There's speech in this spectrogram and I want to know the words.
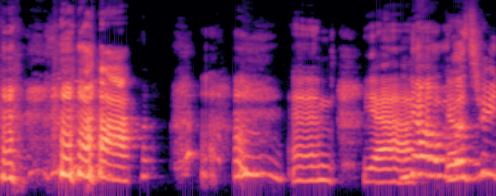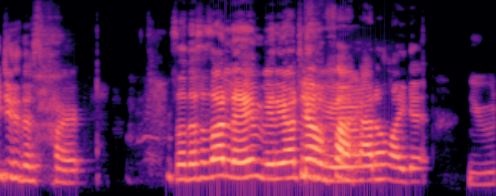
and yeah. No, let's was- redo this part. So this is our lame video to No, you. fuck, I don't like it. You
